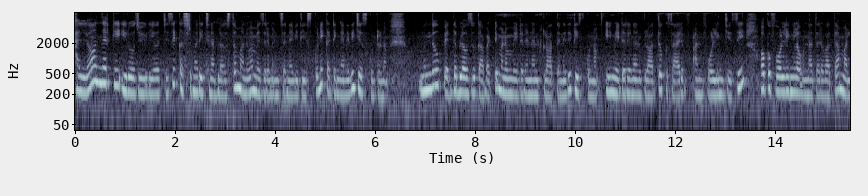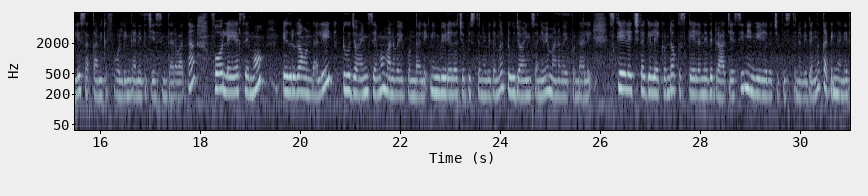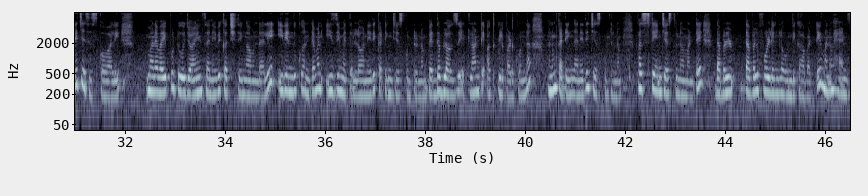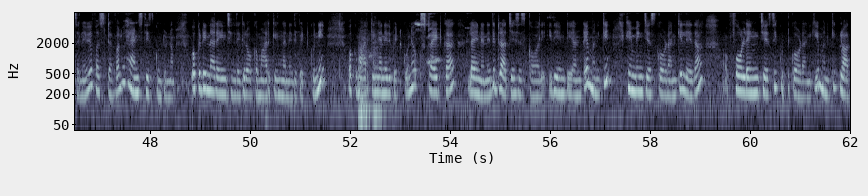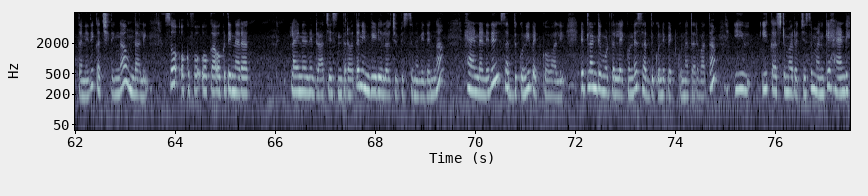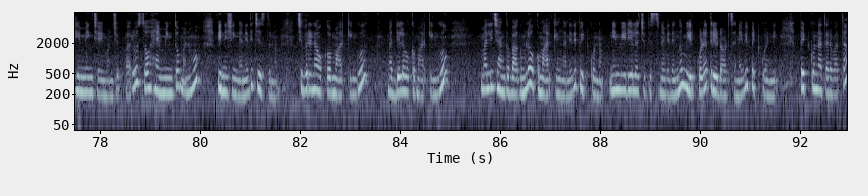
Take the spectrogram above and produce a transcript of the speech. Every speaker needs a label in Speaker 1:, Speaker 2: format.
Speaker 1: Hello అందరికీ ఈరోజు video వచ్చేసి కస్టమర్ ఇచ్చిన బ్లౌజ్తో మనము మెజర్మెంట్స్ అనేవి తీసుకుని కటింగ్ అనేది చేసుకుంటున్నాం. ముందు పెద్ద బ్లౌజ్ కాబట్టి మనం మీటర్ అండ్ క్లాత్ అనేది తీసుకున్నాం. ఈ మీటర్ అండ్ క్లాత్ ఒకసారి అన్ఫోల్డింగ్ చేసి ఒక ఫోల్డింగ్లో ఉన్న తర్వాత మళ్ళీ సక్కానికి ఫోల్డింగ్ అనేది చేసిన తర్వాత ఫోర్ లేయర్స్ ఏమో ఎదురుగా ఉండాలి టూ జాయింట్స్ ఏమో మన వైపు ఉండాలి. నేను వీడియోలో చూపిస్తున్న విధంగా టూ జాయింట్స్ అనేవి మన వైపు ఉండాలి. స్కేల్ హెచ్చు తగ్గి లేకుండా ఒక స్కేల్ అనేది డ్రా చేసి నేను వీడియోలో చూపిస్తున్న విధంగా కటింగ్ అనేది చేసేసుకోవాలి. మన వైపు టూ జాయింట్స్ అనేవి ఖచ్చితంగా ఉండాలి. ఇది ఎందుకు అంటే మనం ఈజీ మెథడ్లో అనేది కటింగ్ చేసుకుంటున్నాం. పెద్ద బ్లౌజ్ ఎట్లాంటి అతుకులు పడకుండా మనం కటింగ్ అనేది చేసుకుంటున్నాం. ఫస్ట్ ఏం చేస్తున్నామంటే డబల్ డబల్ ఫోల్డింగ్లో ఉంది కాబట్టి మనం హ్యాండ్స్ అనేవి ఫస్ట్ ఆఫ్ ఆల్ హ్యాండ్స్ తీసుకుంటున్నాం. ఒకటిన్నర ఇంచుల దగ్గర ఒక మార్కింగ్ అనేది పెట్టుకుని ఒక మార్కింగ్ అనేది పెట్టుకొని ఒక స్ట్రైట్గా లైన్ అనేది డ్రా చేసేసుకోవాలి. ఇదేంటి అంటే మనకి హెమ్మింగ్ చేసుకోవడానికి లేదా ఫోల్డింగ్ చేసి కుట్టుకోవడానికి మనకి క్లాత్ అనేది ఖచ్చితంగా ఉండాలి. సో ఒక ఫో ఒక ఒకటిన్నర లైన్ అనేది డ్రా చేసిన తర్వాత నేను వీడియోలో చూపిస్తున్న విధంగా హ్యాండ్ అనేది సర్దుకుని పెట్టుకోవాలి. ఎట్లాంటి ముడతలు లేకుండా సర్దుకుని పెట్టుకున్న తర్వాత ఈ ఈ కస్టమర్ వచ్చేసి మనకి హ్యాండ్ హెమ్మింగ్ చేయమని చెప్పారు. సో హెమ్మింగ్తో మనము ఫినిషింగ్ అనేది చేస్తున్నాం. చివరిన ఒక మార్కింగు మధ్యలో ఒక మార్కింగు మళ్ళీ చంక భాగంలో ఒక మార్కింగ్ అనేది పెట్టుకున్నాం. నేను వీడియోలో చూపిస్తున్న విధంగా మీరు కూడా త్రీ డాట్స్ అనేవి పెట్టుకోండి. పెట్టుకున్న తర్వాత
